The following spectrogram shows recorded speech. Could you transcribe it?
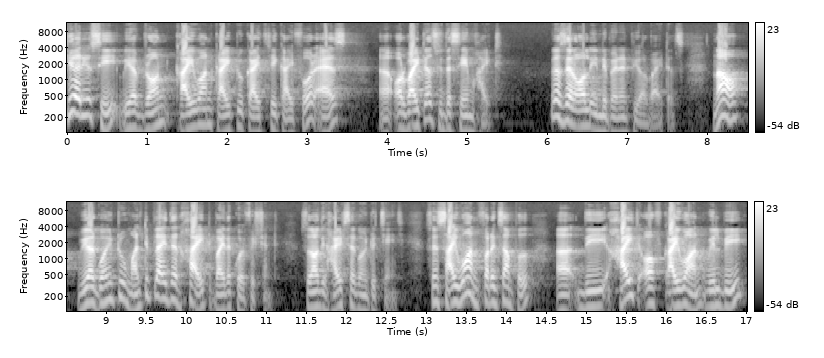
Here you see we have drawn chi 1, chi 2, chi 3, chi 4 as uh, orbitals with the same height because they are all independent p orbitals. Now we are going to multiply their height by the coefficient. So now the heights are going to change. So in psi 1 for example uh, the height of chi 1 will be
